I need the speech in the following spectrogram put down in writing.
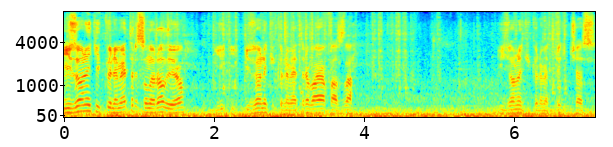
...112 kilometre sınır alıyor. Y- 112 kilometre baya fazla. 112 kilometre gideceğiz.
